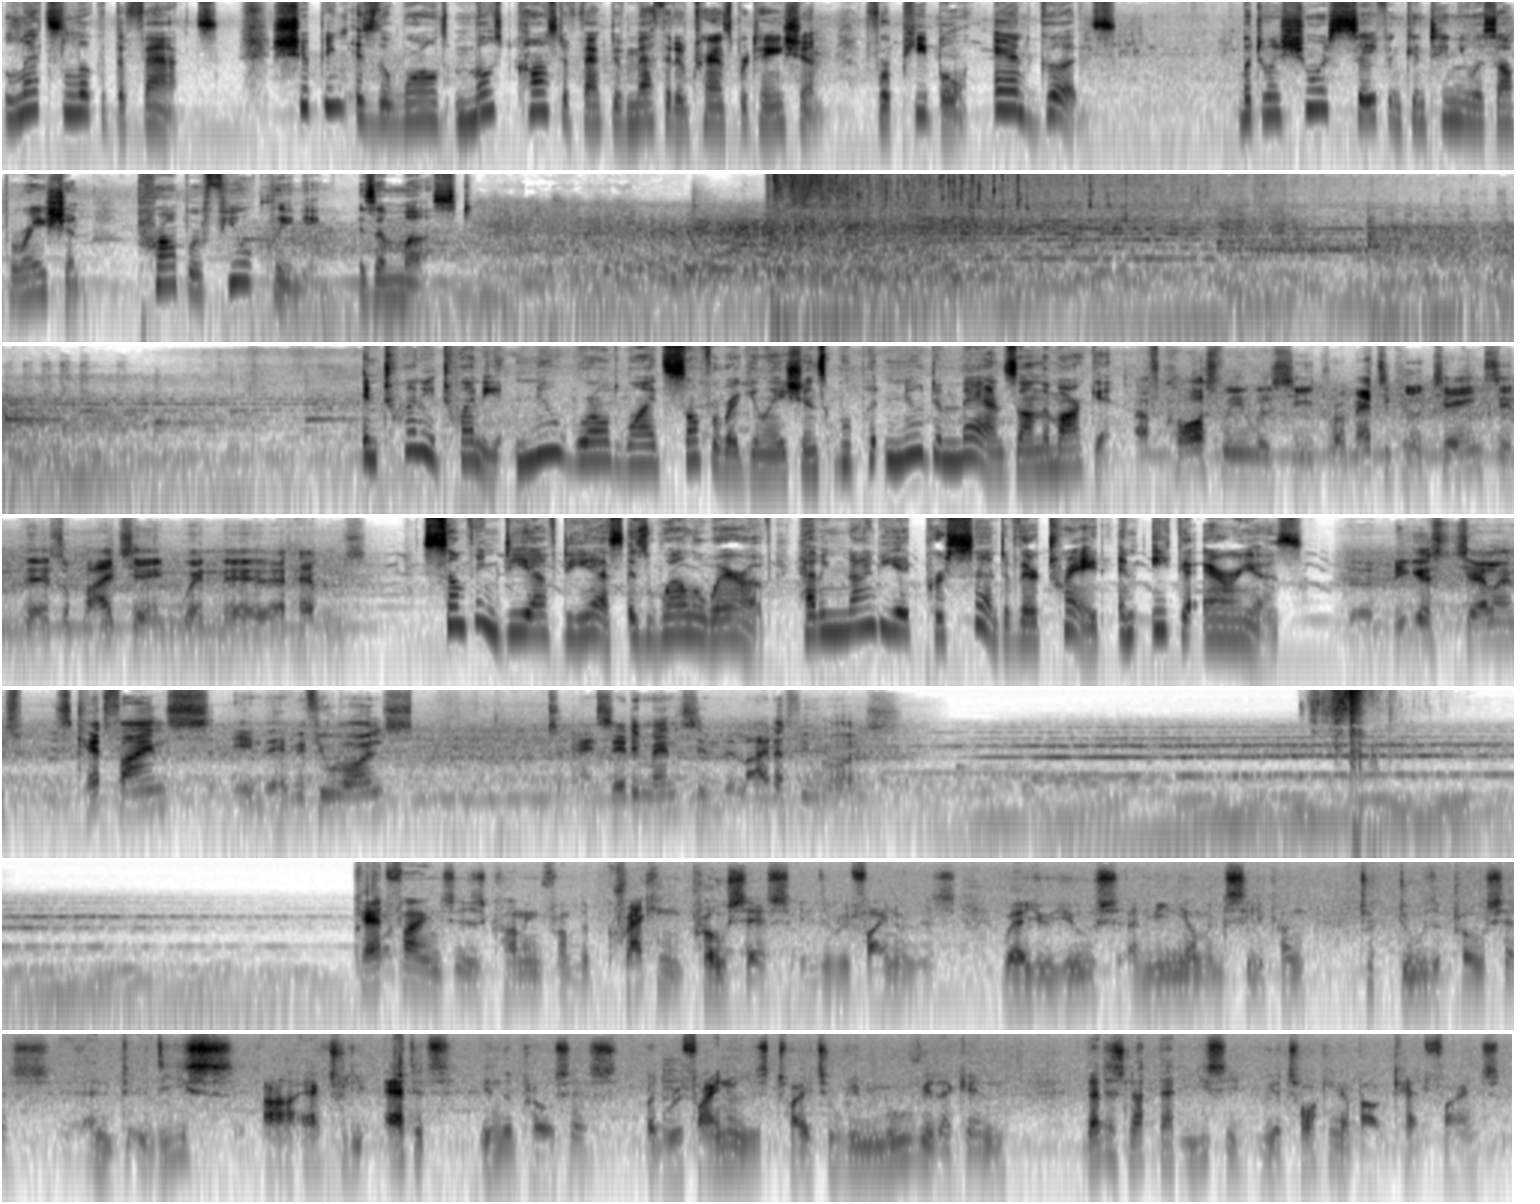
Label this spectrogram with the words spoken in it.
Let's look at the facts. Shipping is the world's most cost effective method of transportation for people and goods. But to ensure safe and continuous operation, proper fuel cleaning is a must. In 2020, new worldwide sulfur regulations will put new demands on the market. Of course, we will see dramatical change in the supply chain when uh, that happens. Something DFDS is well aware of, having 98% of their trade in ECA areas. The biggest challenge is cat fines in the heavy fuel oils and sediments in the lighter fuel oils. Cat fines is coming from the cracking process in the refineries, where you use aluminium and silicon to do the process. And these are actually added in the process, but refineries try to remove it again. That is not that easy. We are talking about cat fines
